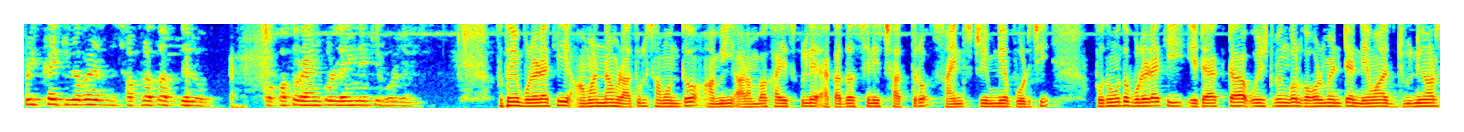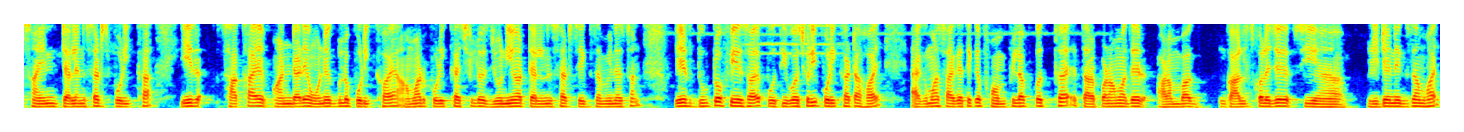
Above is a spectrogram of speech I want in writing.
পরীক্ষায় কীভাবে সফলতা পেল? কত র্যাঙ্ক করলেন? কি বলবেন? প্রথমে বলে রাখি, আমার নাম রাতুল সামন্ত। আমি আরামবাগ হাই স্কুলে একাদশ শ্রেণির ছাত্র, সায়েন্স স্ট্রিম নিয়ে পড়ছি। প্রথমত বলে রাখি, এটা একটা ওয়েস্ট বেঙ্গল গভর্নমেন্টের নেওয়া জুনিয়র সায়েন্স ট্যালেন্ট সার্চ পরীক্ষা। এর শাখায় আন্ডারে অনেকগুলো পরীক্ষা হয়। আমার পরীক্ষা ছিল জুনিয়র ট্যালেন্ট সার্চ এক্সামিনেশন। এর দুটো ফেজ হয়, প্রতি বছরই পরীক্ষাটা হয়। এক মাস আগে থেকে ফর্ম ফিল আপ করতে হয়। তারপর আমাদের আরামবাগ গার্লস কলেজে রিটেন এক্সাম হয়।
